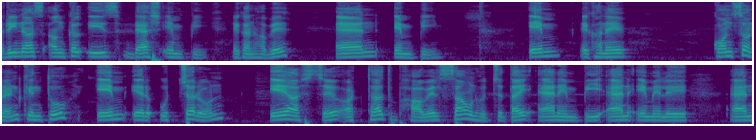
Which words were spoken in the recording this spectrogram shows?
Rina's uncle is dash MP এখানে হবে অ্যান এমপি এম এখানে কনসোনেন্ট কিন্তু এম এর উচ্চারণ এ আসছে, অর্থাৎ ভাওয়েল সাউন্ড হচ্ছে, তাই an MP an MLA an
